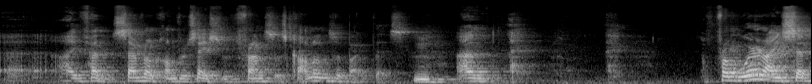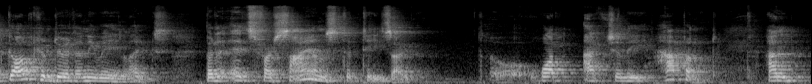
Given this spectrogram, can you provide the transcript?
uh, I've had several conversations with Francis Collins about this. Mm-hmm. And from where I said, God can do it any way he likes, but it's for science to tease out uh, what actually happened. And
